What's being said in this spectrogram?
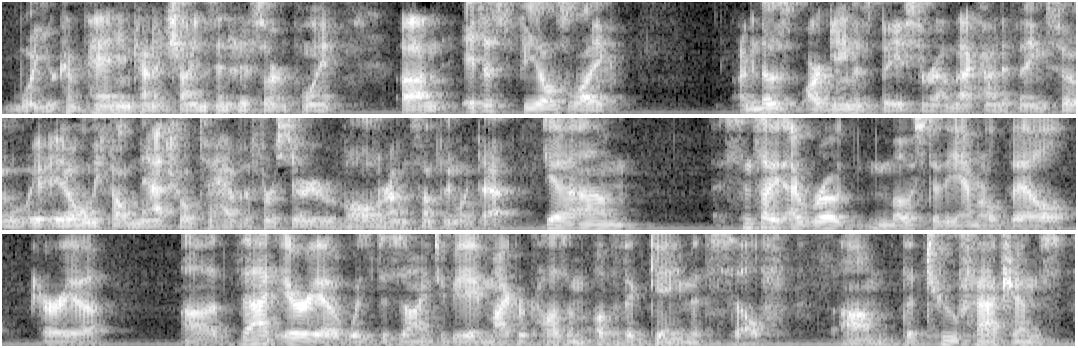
what your companion kind of chimes in at a certain point. Um, it just feels like, I mean, those our game is based around that kind of thing. So it, it only felt natural to have the first area revolve around something like that. Yeah. Um, since I, I, wrote most of the Emerald Vale area, uh, that area was designed to be a microcosm of the game itself. Um, the two factions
